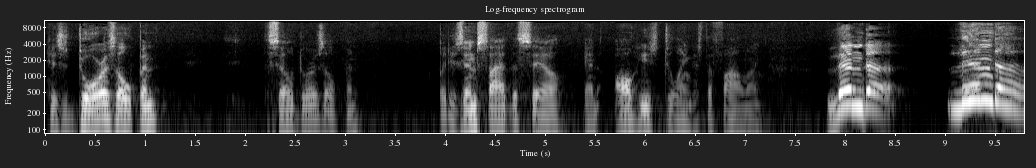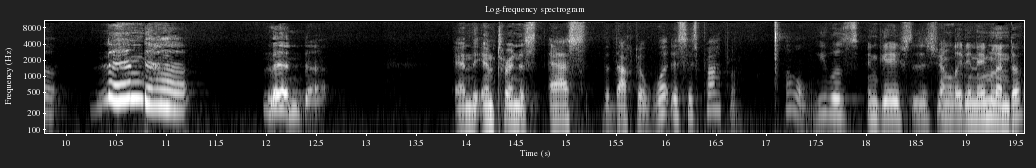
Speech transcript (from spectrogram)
His door is open, the cell door is open, but he's inside the cell, and all he's doing is the following Linda, Linda, Linda, Linda. And the internist asked the doctor, What is his problem? Oh, he was engaged to this young lady named Linda,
